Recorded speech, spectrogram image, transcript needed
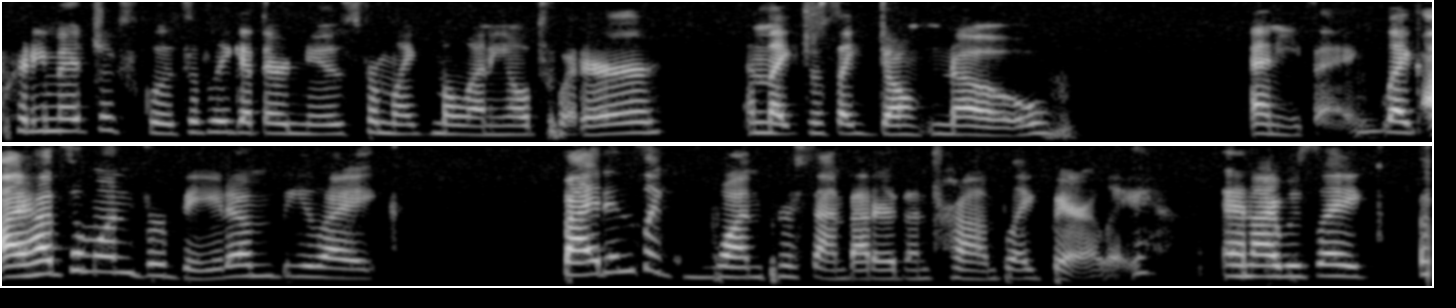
pretty much exclusively get their news from, like, millennial Twitter and, like, just, like, don't know anything. Like, I had someone verbatim be like, Biden's like 1% better than Trump, like barely. And I was like,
